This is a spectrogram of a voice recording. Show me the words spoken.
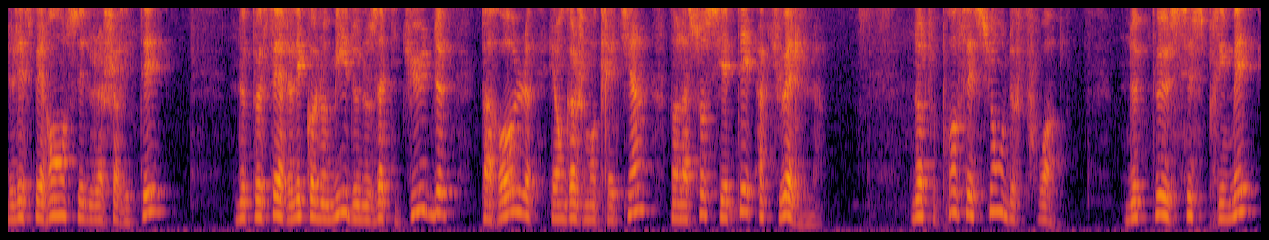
de l'espérance et de la charité ne peut faire l'économie de nos attitudes, paroles et engagements chrétiens dans la société actuelle. Notre profession de foi ne peut s'exprimer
